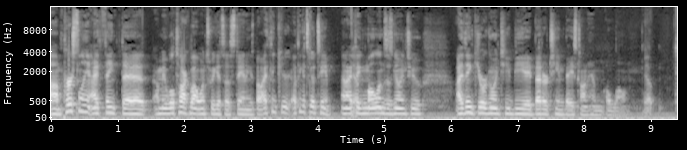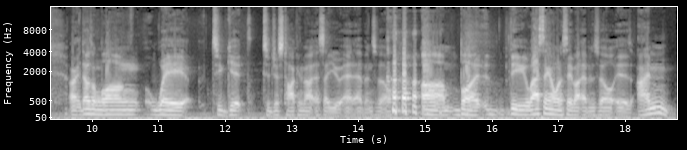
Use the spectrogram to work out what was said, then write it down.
Um, personally, I think that I mean we'll talk about once we get to the standings, but I think you're I think it's a good team, and I think Mullins is going to. I think you're going to be a better team based on him alone. Yep. All right, that was a long way to get to just talking about SIU at Evansville. um, but the last thing I want to say about Evansville is I'm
